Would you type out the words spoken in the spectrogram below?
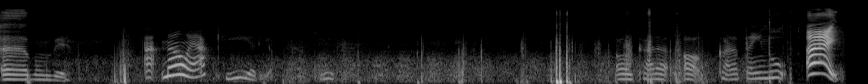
É, vamos ver. Ah, não, é aqui, Ariel. É aqui. Ó, o cara, ó, o cara tá indo... Ei!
